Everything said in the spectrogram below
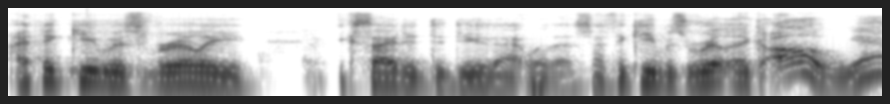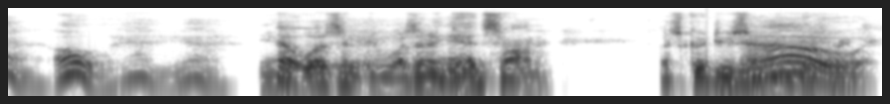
I think he was really excited to do that with us. I think he was really like, oh yeah, oh yeah, yeah. Yeah, it wasn't it wasn't a and, dead song. Let's go do something no. different.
